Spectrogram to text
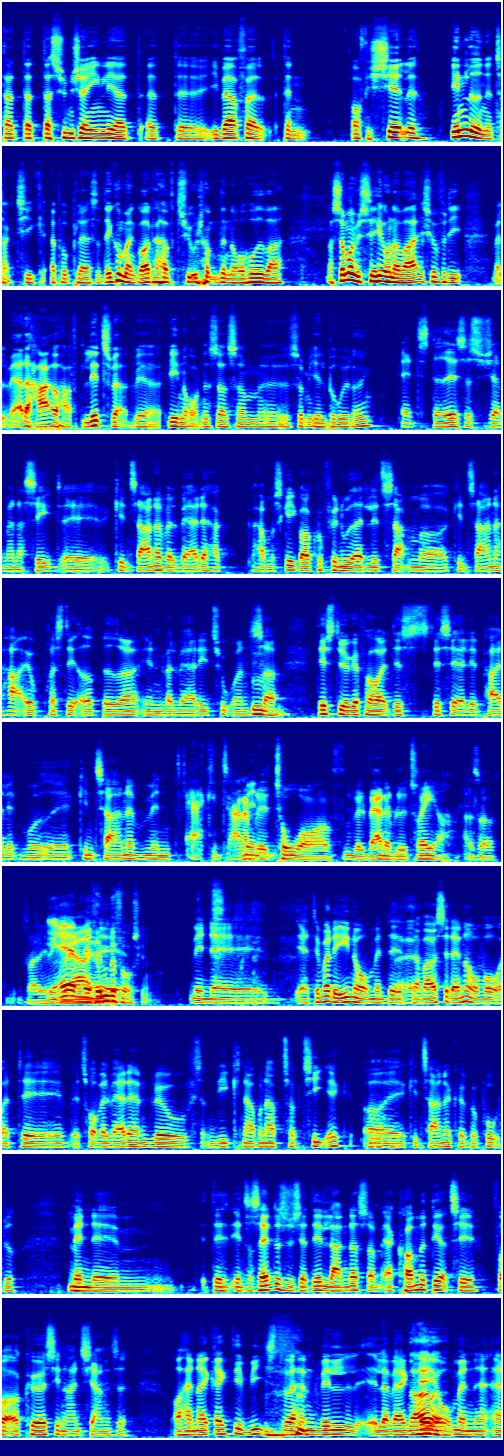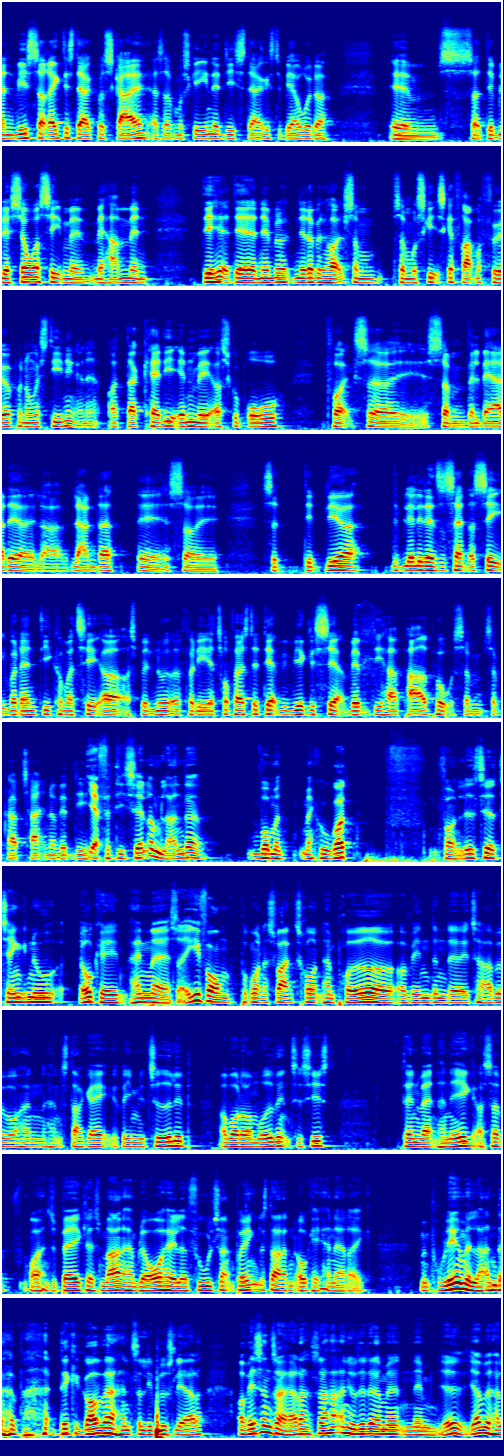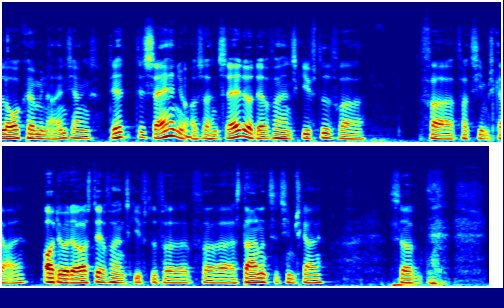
der, der, der synes jeg egentlig, at, at øh, i hvert fald den officielle indledende taktik er på plads, og det kunne man godt have haft tvivl om, den overhovedet var. Og så må vi se undervejs jo, fordi Valverde har jo haft lidt svært ved at indordne sig som, øh, som hjælperytter, ikke? Men stadig så synes jeg, at man har set, øh, Quintana og Valverde har, har måske godt kunne finde ud af det lidt sammen, og Quintana har jo præsteret bedre end Valverde i turen, mm. så det styrkeforhold, det, det ser jeg lidt pege lidt mod øh, Quintana, men... Ja, Quintana er blevet to, og Valverde er blevet treer. Altså, så er det Ja, ikke men- Kæmpe øh, forskel. Men øh, ja, det var det ene år, men det, der var også et andet år, hvor at, øh, jeg tror Valverde han blev sådan lige knap og nap top 10, ikke? og mm. øh, Quintana kørte på podiet. Men øh, det interessante synes jeg, det er Lander, som er kommet dertil for at køre sin egen chance. Og han har ikke rigtig vist, hvad han vil, eller hvad han Nej, kan i år, men han- viste sig rigtig stærk på Sky, altså måske en af de stærkeste bjergrytter. Øhm, så det bliver sjovt at se med, med ham, men det her det er netop, netop et hold, som, som måske skal frem og føre på nogle af stigningerne, og der kan de ende med at skulle bruge folk så, øh, som Valverde eller Landa, øh, så, øh, så det bliver det bliver lidt interessant at se, hvordan de kommer til at, at spille den ud, fordi jeg tror faktisk, det er der, vi virkelig ser, hvem de har peget på som, som kaptajn, og hvem de... Ja, fordi selvom Landa, hvor man, man kunne godt får en led til at tænke nu, okay, han er altså ikke i form på grund af Schweiz rundt. Han prøvede at, at vinde den der etape, hvor han, han stak af rimelig tidligt, og hvor der var modvind til sidst. Den vandt han ikke, og så røg han tilbage i klassementet. Han blev overhalet af fuglesang på enkeltstarten. Okay, han er der ikke. Men problemet med Landa er bare, det kan godt være, at han så lige pludselig er der. Og hvis han så er der, så har han jo det der med, nemlig, jeg, jeg vil have lov at køre min egen chance. Det, det sagde han jo også, og han sagde det jo derfor, han skiftede fra, fra, fra Team Sky. Og det var det også derfor, han skiftede fra, fra Astana til Team Sky. Så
